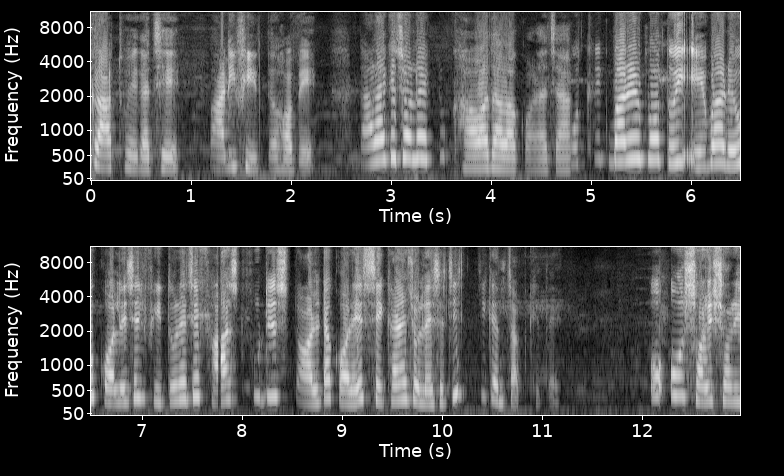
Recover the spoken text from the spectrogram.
অনেক রাত হয়ে গেছে বাড়ি ফিরতে হবে। তার আগে চলো একটু খাওয়া দাওয়া করা যাক। প্রত্যেকবারের মতোই এবারেও কলেজের ভিতরে যে ফাস্ট ফুডের স্টলটা করে সেখানে চলে এসেছি চিকেন চপ খেতে। ও ও সরি সরি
